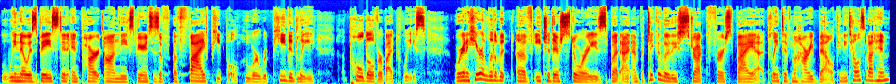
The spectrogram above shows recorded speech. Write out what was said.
we know is based in, in part on the experiences of, of five people who were repeatedly pulled over by police. We're going to hear a little bit of each of their stories, but I, am particularly struck first by uh, plaintiff Mahari Bell. Can you tell us about him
